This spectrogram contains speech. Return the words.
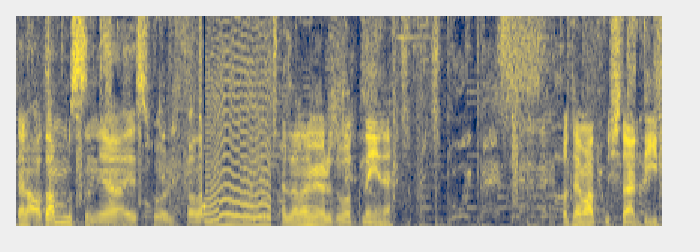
Sen adam mısın ya espor falan? Kazanamıyoruz bot lane'e. Totem atmışlar değil.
